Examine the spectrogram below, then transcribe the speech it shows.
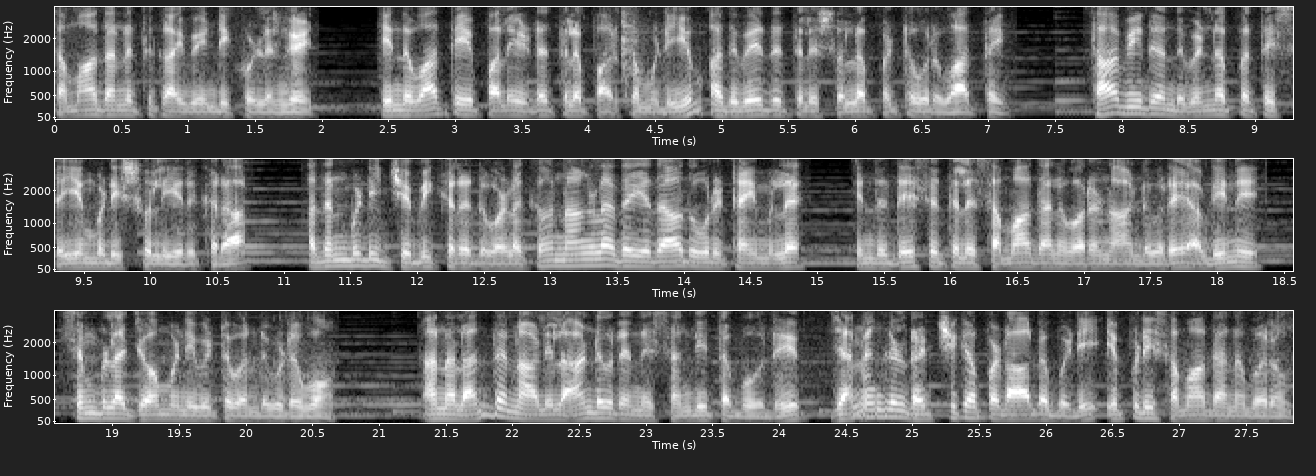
சமாதானத்துக்காய் வேண்டிக் கொள்ளுங்கள். இந்த வார்த்தையை பல இடத்துல பார்க்க முடியும். அது வேதத்தில் சொல்லப்பட்ட ஒரு வார்த்தை. தாவீது அந்த விண்ணப்பத்தை செய்யும்படி சொல்லி இருக்கிறார் அதன்படி ஜெபிக்கிறது வழக்கம். நாங்களும் அதை ஏதாவது ஒரு டைம்ல இந்த தேசத்துல சமாதானம் வரணும் ஆண்டவரே அப்படின்னு சிம்பிளா ஜெபம் பண்ணி விட்டு வந்து விடுவோம். ஆனால் அந்த நாளில் ஆண்டவர் என்னை சந்தித்த போது ஜனங்கள் ரட்சிக்கப்படாதபடி எப்படி சமாதானம் வரும்?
